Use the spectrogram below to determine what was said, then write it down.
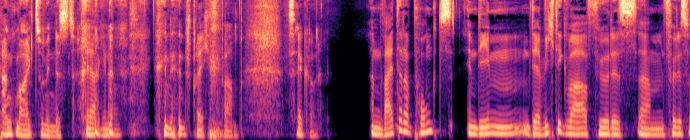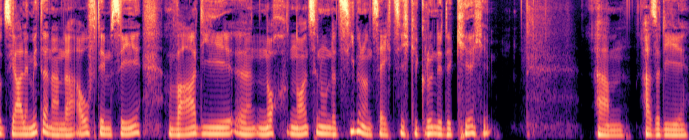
Angemalt zumindest. Ja, genau. In den entsprechenden Farben. Sehr cool. Ein weiterer Punkt, in dem der wichtig war für das, ähm, für das soziale Miteinander auf dem See, war die äh, noch 1967 gegründete Kirche. Ähm, also die,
